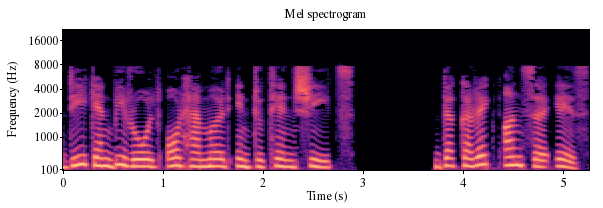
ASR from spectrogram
D can be rolled or hammered into thin sheets. The correct answer is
